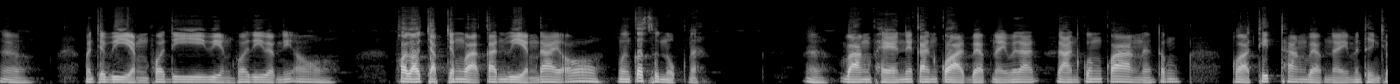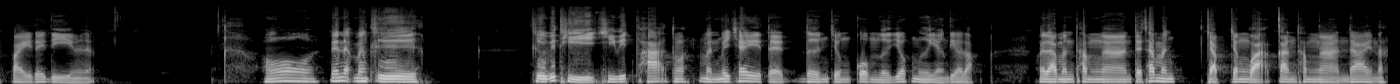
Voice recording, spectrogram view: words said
เออ มันจะเวียงพอดีเวียงพอดีแบบนี้อ๋อพอเราจับจังหวะการเวียงได้อ๋อมันก็สนุกนะวางแผนในการกวาดแบบไหนเวลาลานกว้างๆนะต้องกวาดทิศทางแบบไหนมันถึงจะไปได้ดีนะอ๋อนี่นแหละมันคือ คือวิถีชีวิตพระเนาะมันไม่ใช่แต่เดินจงกรมหรือยกมืออย่างเดียวหรอก เวลามันทำงาน แต่ถ้ามันจับจังหวะการทำงานได้นะ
